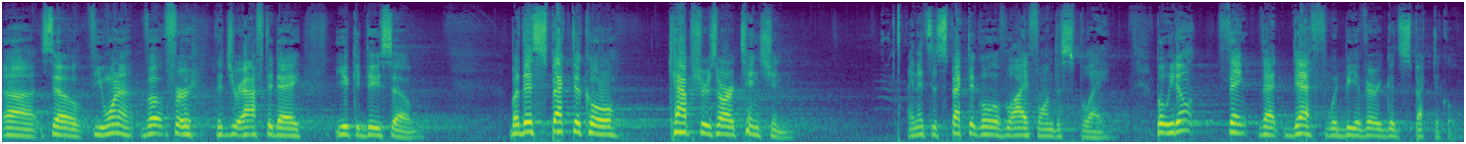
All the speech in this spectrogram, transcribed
Uh, so if you want to vote for the giraffe today, you could do so. But this spectacle captures our attention, and it's a spectacle of life on display. But we don't think that death would be a very good spectacle.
